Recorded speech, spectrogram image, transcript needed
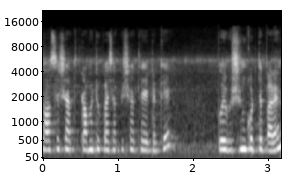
সসের সাথে, টমেটো কাঁচাপের সাথে এটাকে পরিবেশন করতে পারেন।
